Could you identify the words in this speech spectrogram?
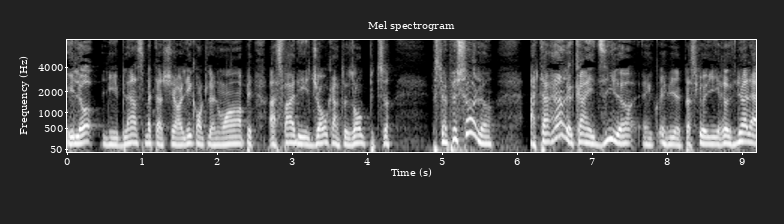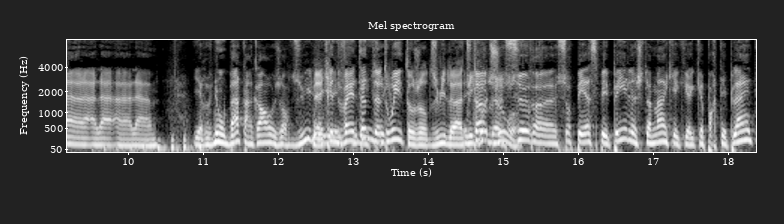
Et là, les blancs se mettent à chialer contre le noir, puis à se faire des jokes entre eux autres, puis tout ça. C'est un peu ça, là. À Taran, le quand il dit, là, parce qu'il est revenu à la, à la, à la, il est revenu au bat encore aujourd'hui. Il a écrit une vingtaine de tweets aujourd'hui, là, à tout heure du jour. Sur, euh, sur PSPP, là, justement, qui, qui, a porté plainte,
